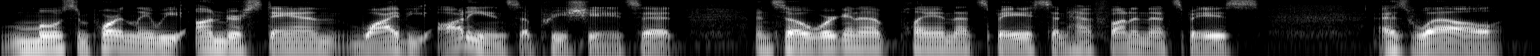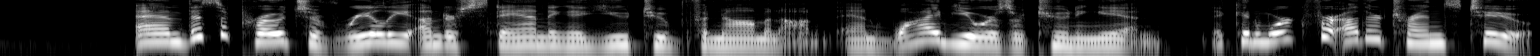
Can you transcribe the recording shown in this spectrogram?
most importantly, we understand why the audience appreciates it. And so we're going to play in that space and have fun in that space as well. And this approach of really understanding a YouTube phenomenon and why viewers are tuning in, it can work for other trends too.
